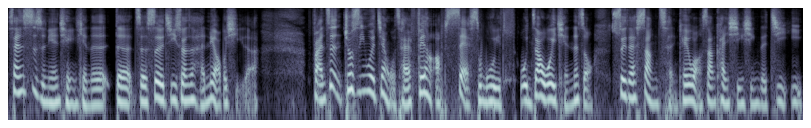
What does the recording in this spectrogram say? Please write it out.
三四十年前以前的的这设计，算是很了不起的。反正就是因为这样，我才非常 obsessed with。你知道我以前那种睡在上层可以往上看星星的记忆，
